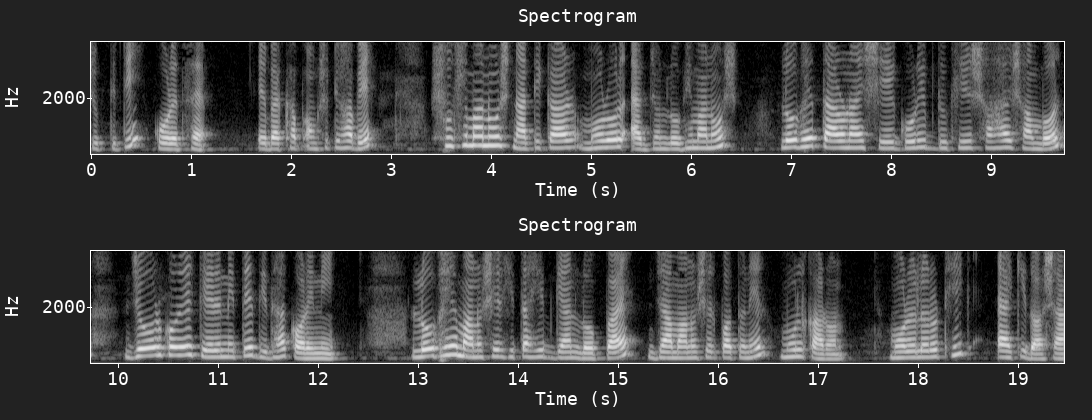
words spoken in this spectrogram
চুক্তিটি করেছে। এর ব্যাখ্যা অংশটি হবে, সুখী মানুষ, নাটিকার মোরল একজন লোভী মানুষ লোভের তাড়নায় সে গরিব দুঃখীর সহায় সম্বল জোর করে কেড়ে নিতে দ্বিধা করেনি। লোভে মানুষের হিতাহিত জ্ঞান লোপ পায়, যা মানুষের পতনের মূল কারণ। মোরেলেরও ঠিক একই দশা।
